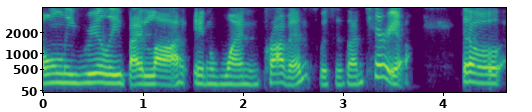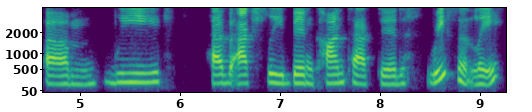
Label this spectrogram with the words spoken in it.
only really by law in one province, which is Ontario. So um, we have actually been contacted recently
